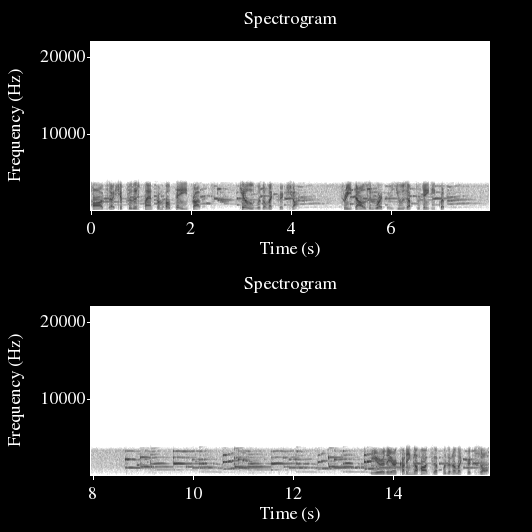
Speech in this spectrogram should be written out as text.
Hogs are shipped to this plant from Hubei province, killed with electric shock. 3,000 workers use up to date equipment. Here they are cutting the hogs up with an electric saw.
